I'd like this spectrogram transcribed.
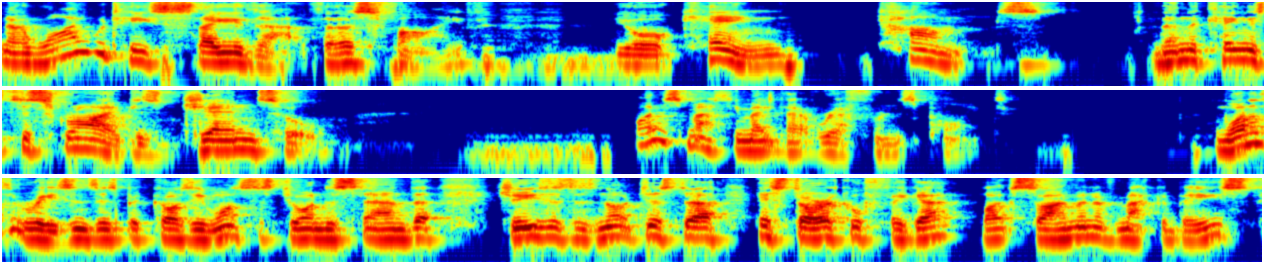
Now, why would he say that? Verse 5 Your king comes. And then the king is described as gentle. Why does Matthew make that reference point? One of the reasons is because he wants us to understand that Jesus is not just a historical figure like Simon of Maccabees.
